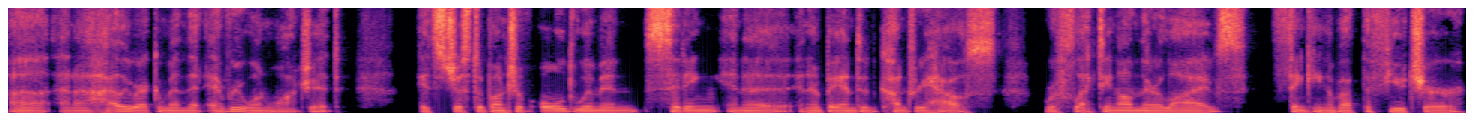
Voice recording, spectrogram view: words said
Uh, and I highly recommend that everyone watch it. It's just a bunch of old women sitting in a, an abandoned country house, reflecting on their lives, thinking about the future,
